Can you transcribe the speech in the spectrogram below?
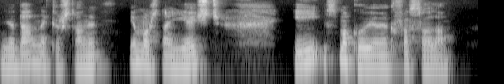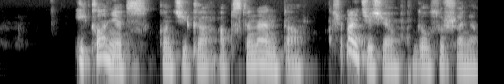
jadalne kasztany, je można jeść i smakują jak fasola. I koniec kącika abstynenta. Trzymajcie się, do usłyszenia.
